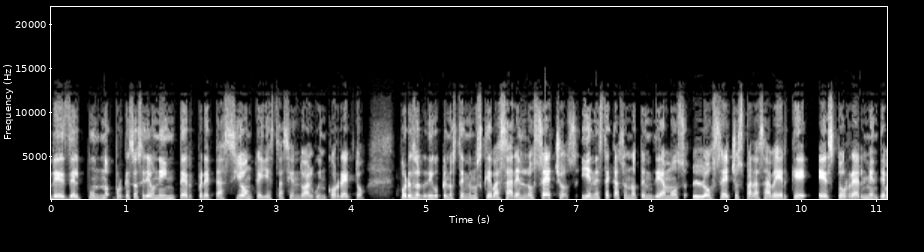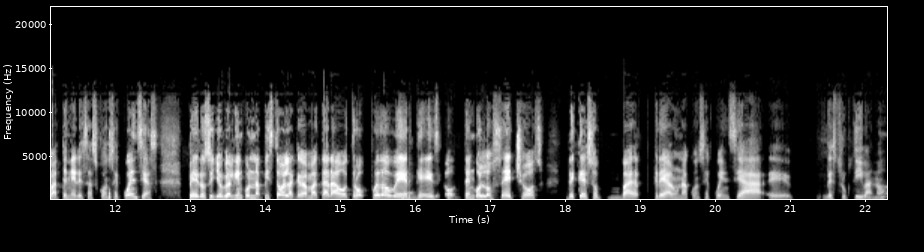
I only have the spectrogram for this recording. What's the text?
desde el punto, porque eso sería una interpretación que ella está haciendo algo incorrecto. Por eso digo que nos tenemos que basar en los hechos y en este caso no tendríamos los hechos para saber que esto realmente va a tener esas consecuencias. Pero si yo veo a alguien con una pistola que va a matar a otro, puedo ver que esto, tengo los hechos de que eso va a crear una consecuencia eh, destructiva, ¿no?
